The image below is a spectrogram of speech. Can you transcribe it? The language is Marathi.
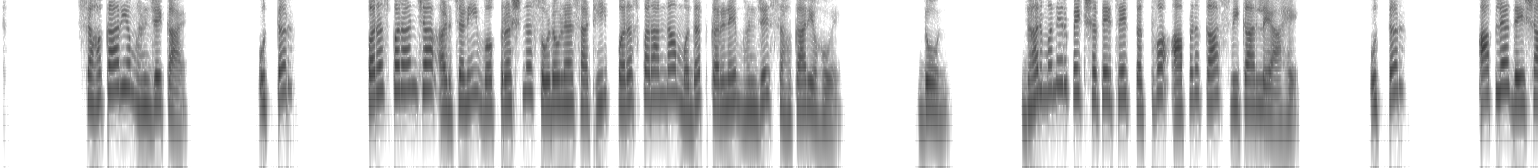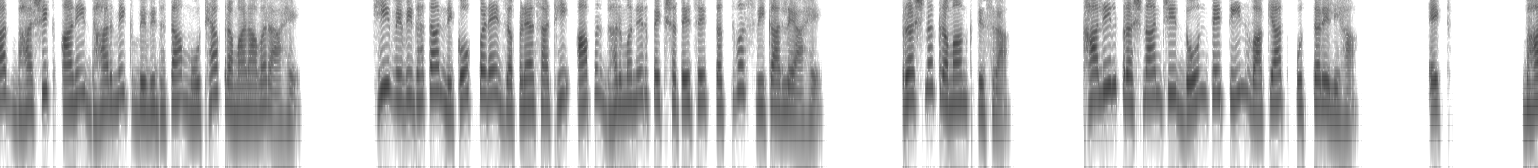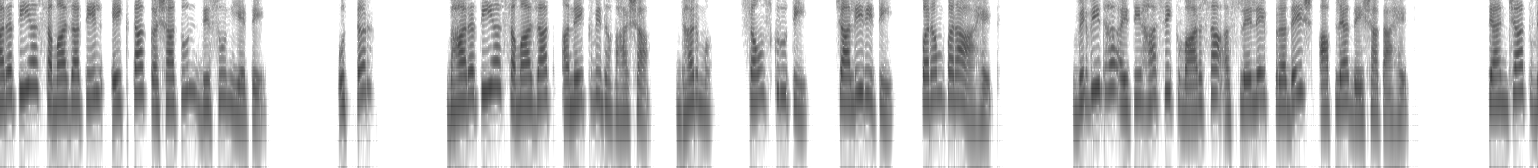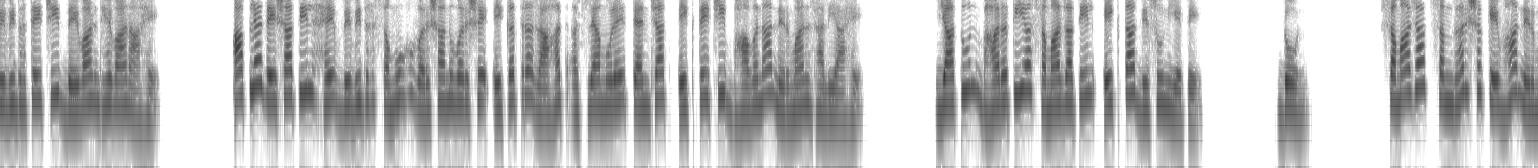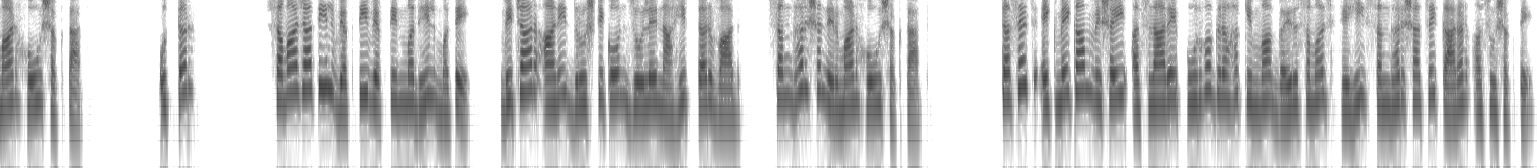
सहकार्य म्हणजे काय? उत्तर. परस्परांच्या अडचणी व प्रश्न सोडवण्यासाठी परस्परांना मदत करणे म्हणजे सहकार्य होय. दोन. धर्मनिरपेक्षतेचे तत्व आपण का स्वीकारले आहे? उत्तर. आपल्या देशात भाषिक आणि धार्मिक विविधता मोठ्या प्रमाणावर आहे. ही विविधता निकोपपणे जपण्यासाठी आपण धर्मनिरपेक्षतेचे तत्व स्वीकारले आहे. प्रश्न क्रमांक तिसरा. खालील प्रश्नांची दोन ते तीन वाक्यात उत्तरे लिहा. एक. भारतीय समाजातील एकता कशातून दिसून येते? उत्तर. भारतीय समाजात अनेकविध भाषा धर्म संस्कृती चालीरीती परंपरा आहेत. विविध ऐतिहासिक वारसा असलेले प्रदेश आपल्या देशात आहेत. त्यांच्यात विविधतेची देवाणघेवाण आहे. आपल्या देशातील हे विविध समूह वर्षानुवर्षे एकत्र राहत असल्यामुळे त्यांच्यात एकतेची भावना निर्माण झाली आहे. यातून भारतीय समाजातील एकता दिसून येते. दोन. समाजात संघर्ष केव्हा निर्माण होऊ शकतात? उत्तर. समाजातील व्यक्तिव्यक्तींमधील मते विचार आणि दृष्टिकोन जुळले नाहीत तर वाद संघर्ष निर्माण होऊ शकतात. तसेच एकमेकांविषयी असणारे पूर्वग्रह किंवा गैरसमज हेही संघर्षाचे कारण असू शकते.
